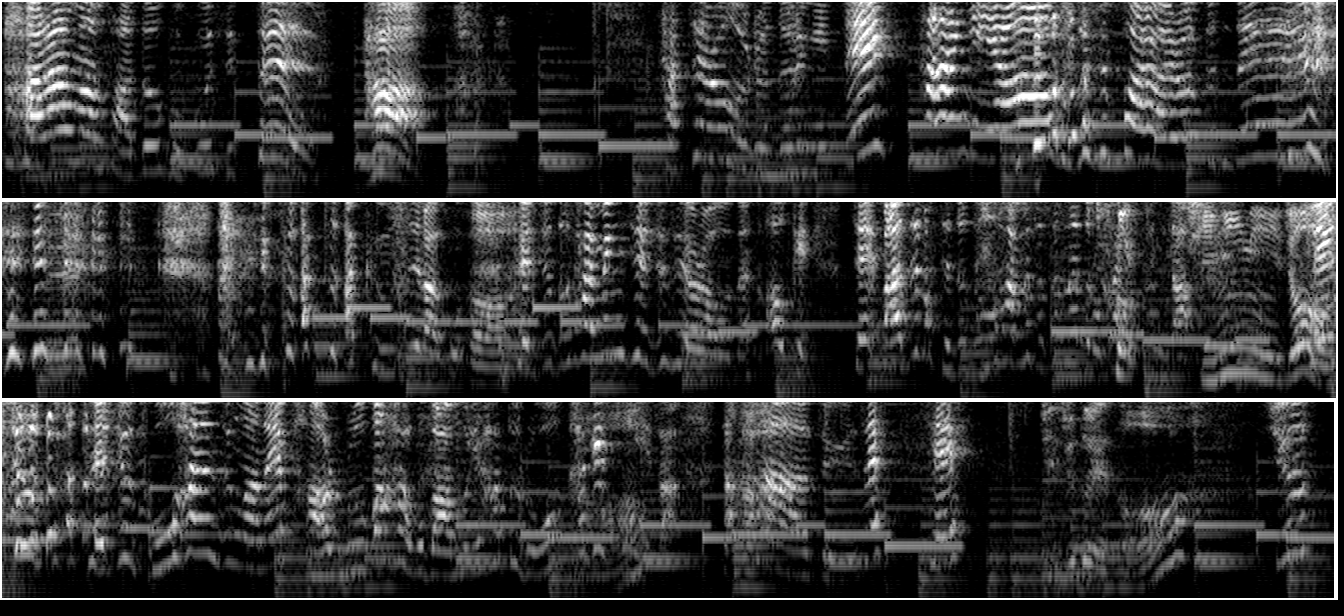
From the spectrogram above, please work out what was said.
바라만 봐도 보고 싶은 다 다채로운 루드릉이들 사랑해요. 보고 싶어요 여러분들. 네. 투닥투닥 금지라고. 어. 제주도 삼행시 해주세요라고. 아 오케이. 제 마지막 제주도 하면서 끝내도록 하겠습니다. 지민이죠? 제주 제주도 하는 중간에 바로 루바 하고 마무리하도록 하겠습니다. 자 자. 하나 둘 셋. 제 제주도에서 주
